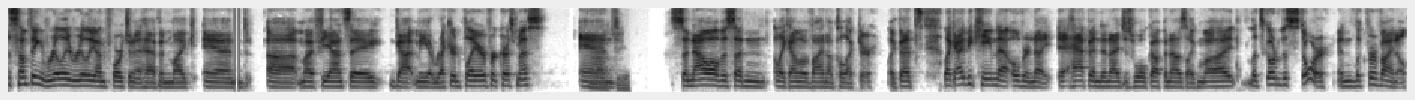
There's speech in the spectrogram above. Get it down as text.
something really, really unfortunate happened, Mike, and uh, my fiance got me a record player for Christmas, and oh, so now all of a sudden, like I'm a vinyl collector. Like that's like I became that overnight. It happened, and I just woke up and I was like, "My, let's go to the store and look for vinyl."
